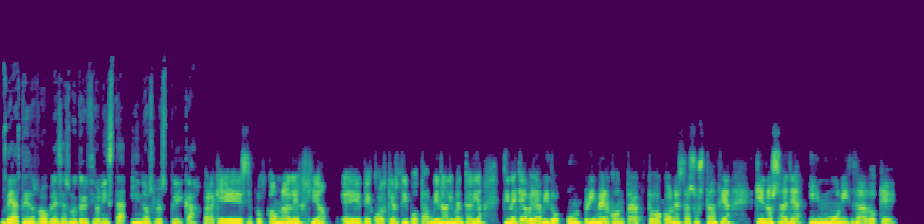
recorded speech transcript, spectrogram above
Beatriz Robles es nutricionista y nos lo explica. Para que se produzca una alergia, eh, de cualquier tipo, también alimentaria, tiene que haber habido un primer contacto con esa sustancia que nos haya inmunizado, que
